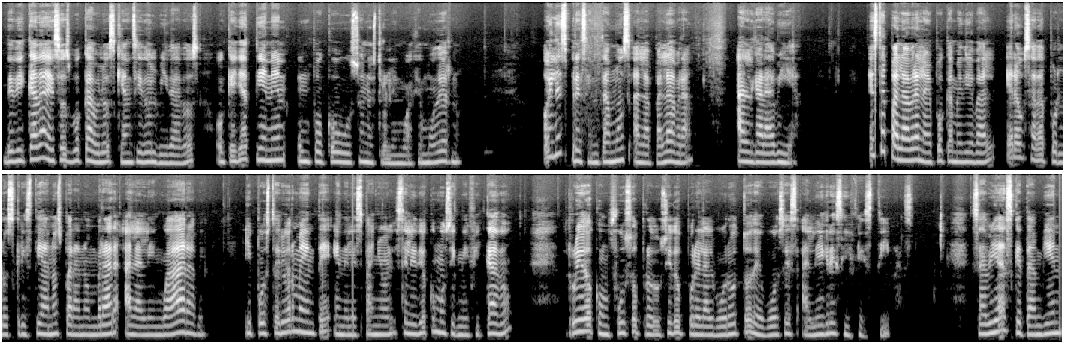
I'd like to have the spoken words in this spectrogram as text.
dedicada a esos vocablos que han sido olvidados o que ya tienen un poco uso en nuestro lenguaje moderno. Hoy les presentamos a la palabra algarabía. Esta palabra en la época medieval era usada por los cristianos para nombrar a la lengua árabe y posteriormente en el español se le dio como significado ruido confuso producido por el alboroto de voces alegres y festivas. ¿Sabías que también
